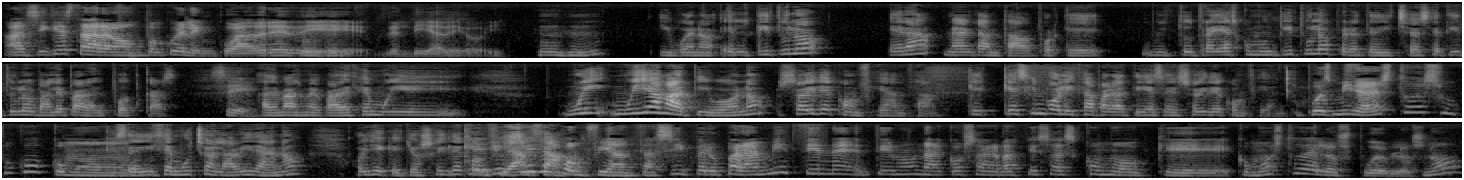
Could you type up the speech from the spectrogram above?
Así que estará un poco el encuadre de, del día de hoy. Y bueno, el título era, me ha encantado, porque tú traías como un título, pero te he dicho, ese título vale para el podcast. Sí. Además, me parece muy, muy, muy llamativo, ¿no? Soy de confianza. ¿Qué, simboliza para ti ese soy de confianza? Pues mira, esto es un poco como... Que se dice mucho en la vida, ¿no? Oye, que yo soy de que confianza. Yo soy de confianza, sí, pero para mí tiene, tiene una cosa graciosa, es como que, como esto de los pueblos, ¿no?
